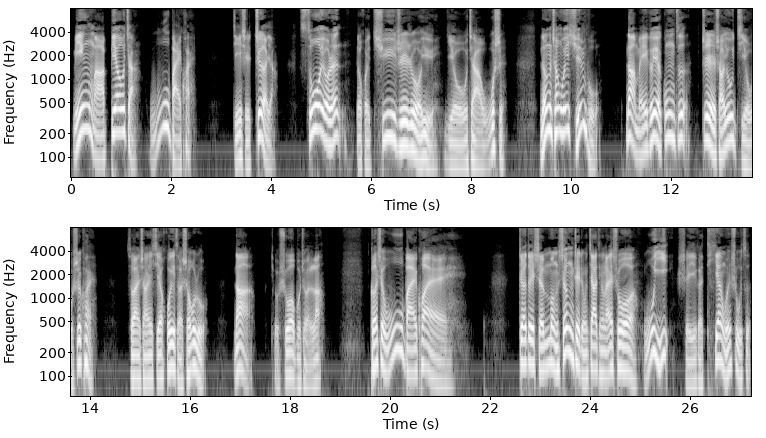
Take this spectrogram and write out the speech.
明码标价。五百块，即使这样，所有人都会趋之若鹜，有价无市。能成为巡捕，那每个月工资至少有九十块，算上一些灰色收入，那就说不准了。可是五百块，这对沈梦生这种家庭来说，无疑是一个天文数字。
